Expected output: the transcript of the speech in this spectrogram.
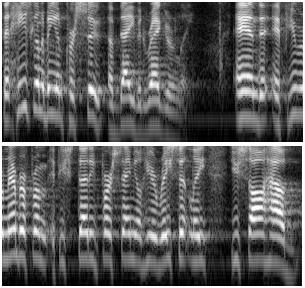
that he's going to be in pursuit of David regularly. And if you remember from, if you studied 1 Samuel here recently, you saw how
